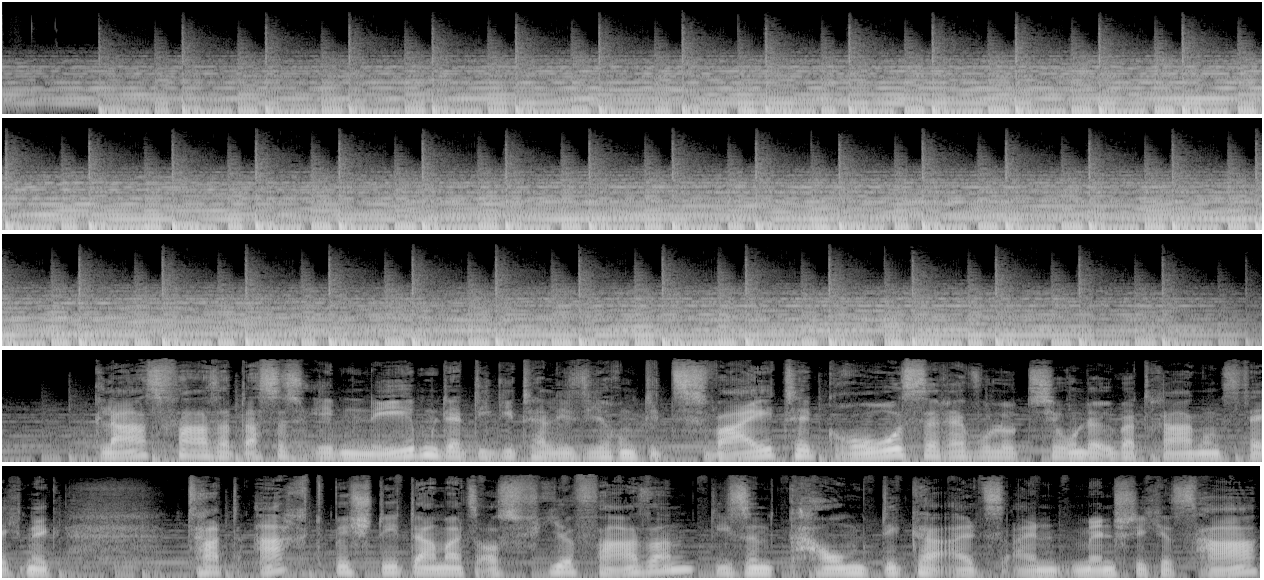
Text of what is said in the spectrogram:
Glasfaser, das ist eben neben der Digitalisierung die zweite große Revolution der Übertragungstechnik. TAT 8 besteht damals aus vier Fasern, die sind kaum dicker als ein menschliches Haar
